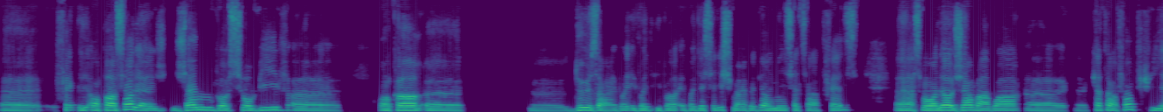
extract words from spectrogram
en passant, Jeanne va survivre encore euh, deux ans. Elle va, elle, va, décéder, je me rappelle bien, en 1713. Euh, à ce moment-là, Jean va avoir euh, quatre enfants, puis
